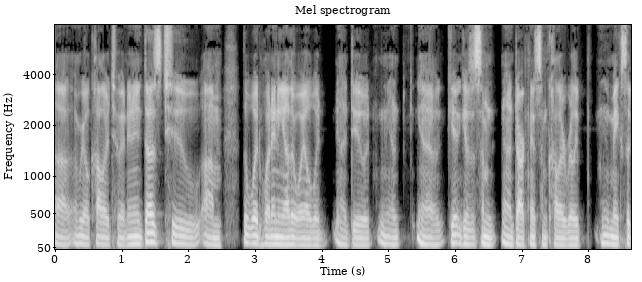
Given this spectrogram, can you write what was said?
uh, real color to it, and it does to um, the wood what any other oil would uh, do. It, you know, you know, gi- gives it some uh, darkness, some color. Really makes the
